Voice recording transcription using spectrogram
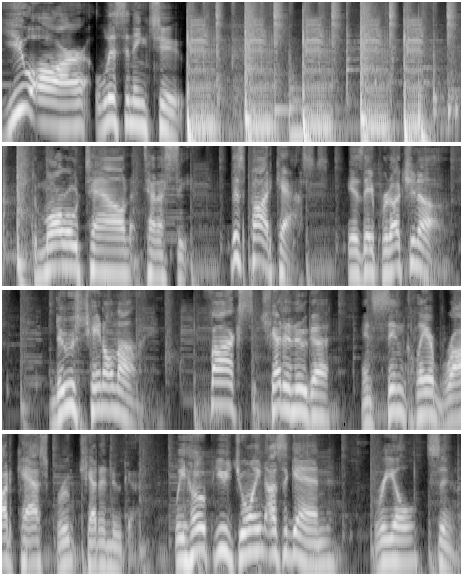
You are listening to Tomorrow Town, Tennessee. This podcast is a production of News Channel 9, Fox Chattanooga, and Sinclair Broadcast Group Chattanooga. We hope you join us again real soon.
